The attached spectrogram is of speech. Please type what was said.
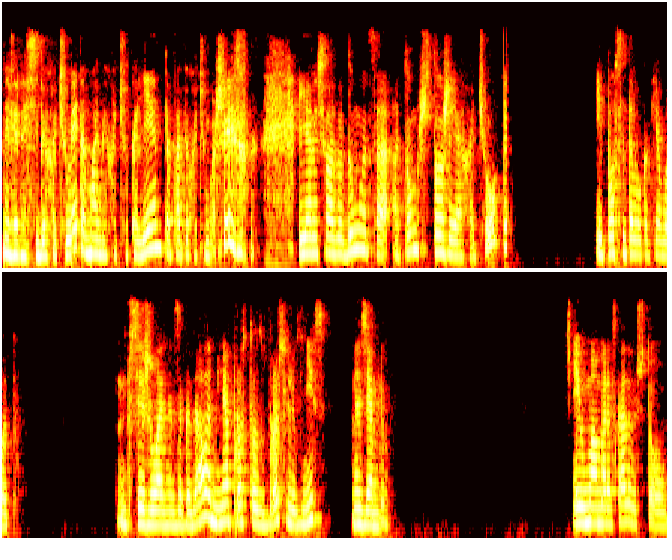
наверное, себе хочу это, маме хочу каента, папе хочу машину. И я начала задумываться о том, что же я хочу. И после того, как я вот все желания загадала, меня просто сбросили вниз на землю. И у мамы рассказывает, что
